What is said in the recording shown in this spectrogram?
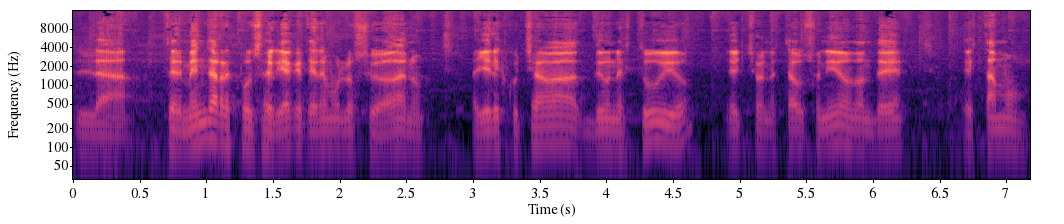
la tremenda responsabilidad que tenemos los ciudadanos. Ayer escuchaba de un estudio hecho en Estados Unidos donde estamos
